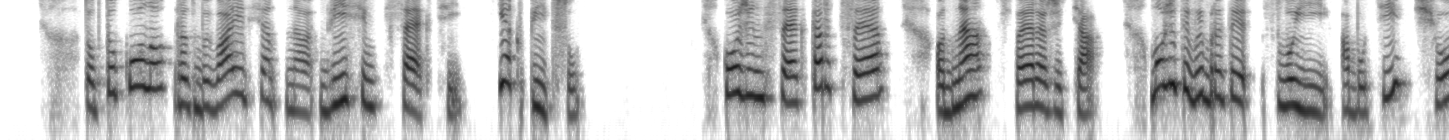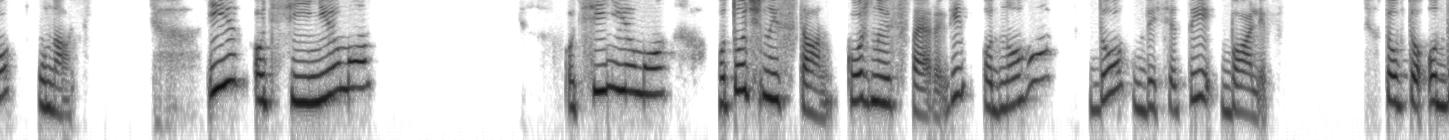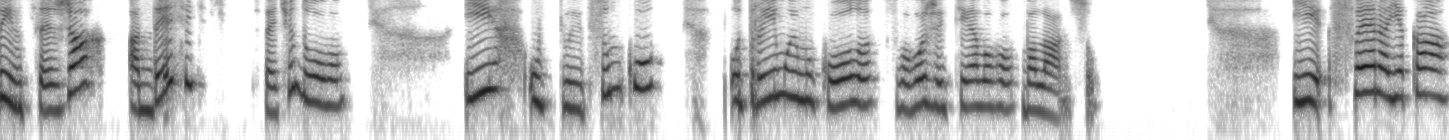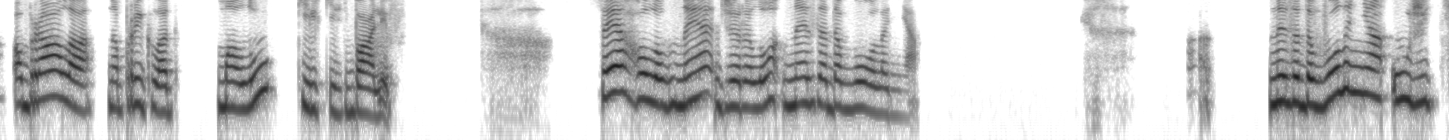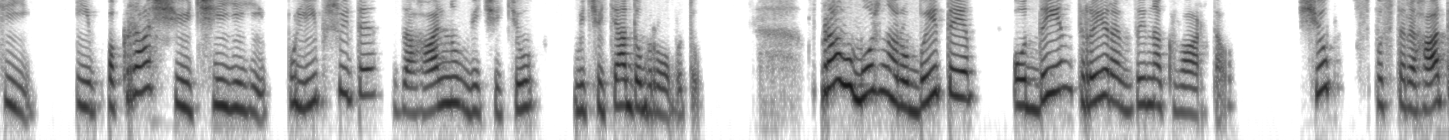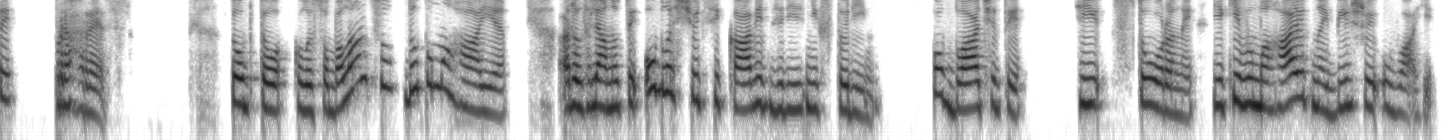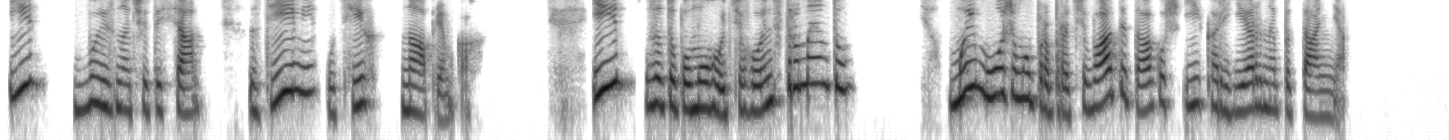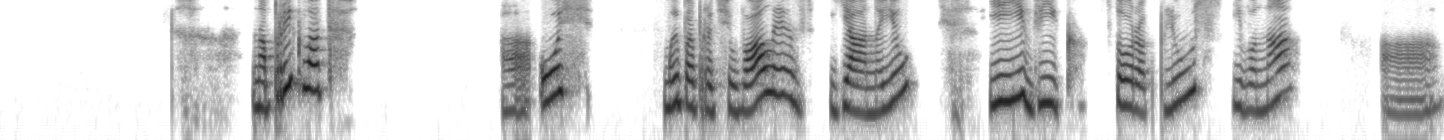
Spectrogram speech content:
Тобто коло розбивається на 8 секцій, як піцу. Кожен сектор це одна сфера життя. Можете вибрати свої або ті, що у нас. І оцінюємо, оцінюємо поточний стан кожної сфери від 1 до 10 балів. Тобто 1 це жах, а 10 це чудово. І у підсумку отримуємо коло свого життєвого балансу. І сфера, яка обрала, наприклад, малу кількість балів, це головне джерело незадоволення. Незадоволення у житті і покращуючи її, поліпшуйте загальну відчуттю, відчуття добробуту. Вправу можна робити один-три рази на квартал щоб спостерігати прогрес. Тобто колесо балансу допомагає розглянути область, що цікавить з різних сторін, побачити ті сторони, які вимагають найбільшої уваги, і визначитися з діями у цих напрямках. І за допомогою цього інструменту ми можемо пропрацювати також і кар'єрне питання. Наприклад, ось ми попрацювали з Яною, її вік 40, і вона а,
